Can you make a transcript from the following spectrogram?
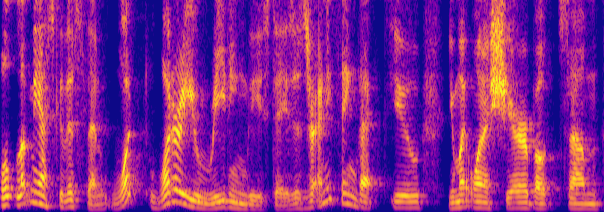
Well, let me ask you this then: what what are you reading these days? Is there anything that you you might want to share about some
